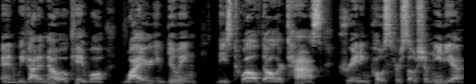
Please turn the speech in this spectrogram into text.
And we got to know, okay, well, why are you doing these $12 tasks creating posts for social media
